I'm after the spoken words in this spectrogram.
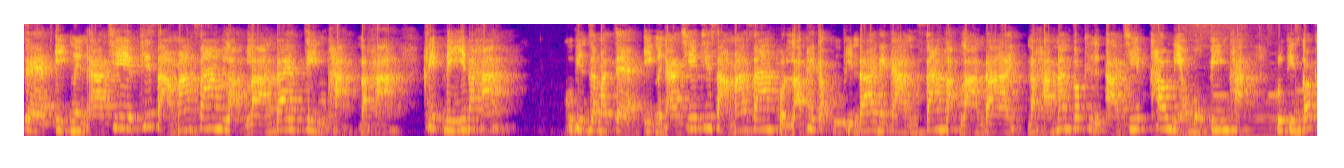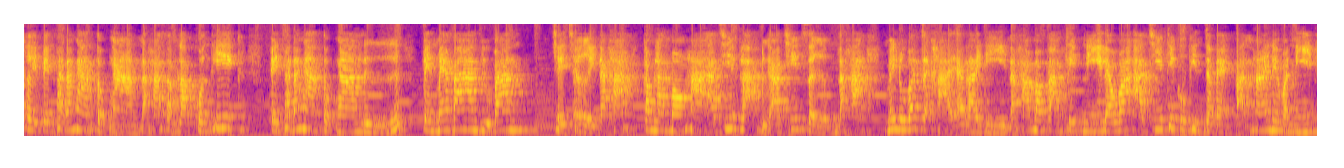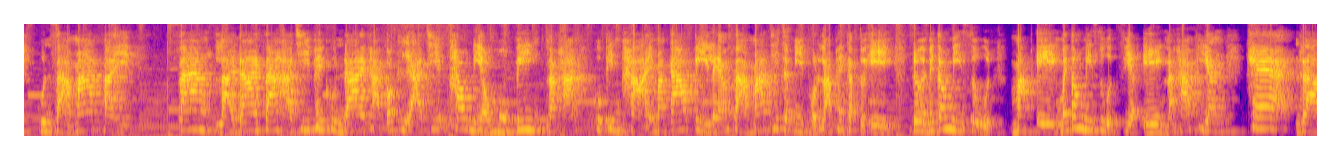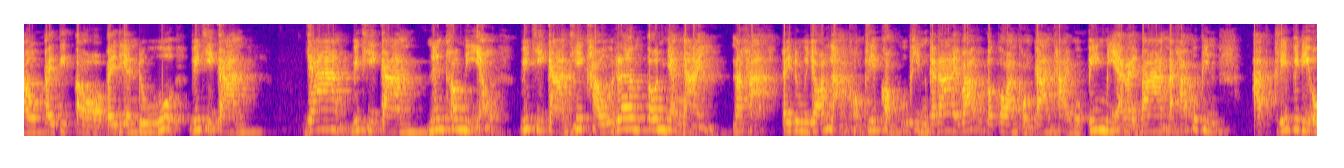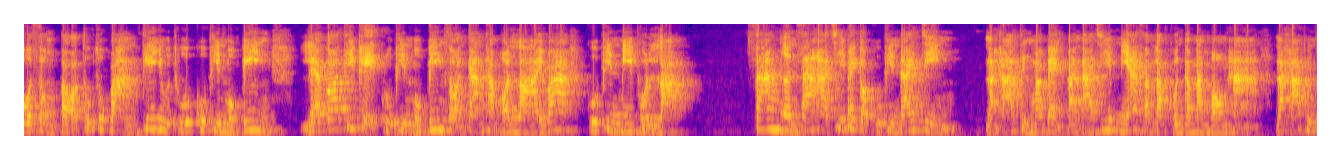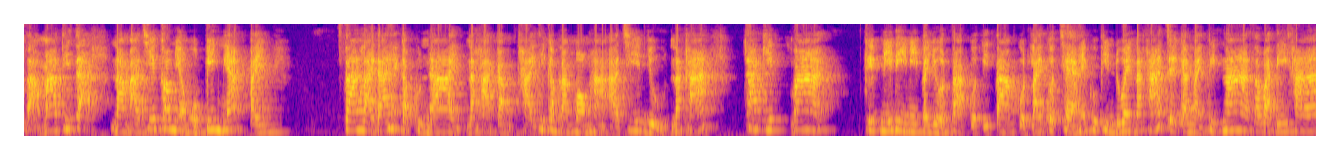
แจกอีกหนึ่งอาชีพที่สามารถสร้างหลักล้านได้จริงค่ะนะคะ คลิปนี้นะคะครูพินจะมาแจกอีกหนึ่งอาชีพที่สามารถสร้างผลลัพธ์ให้กับครูพินได้ในการสร้างหลักล้านได้นะคะ นั่นก็คืออาชีพข้าวเหนียวหมูปิ้งค่ะ ครูพินก็เคยเป็นพนักงานตกงานนะคะสำหรับคนที่เป็นพนักงานตกงานหรือเป็นแม่บ้านอยู่บ้านเฉยๆนะคะกำลังมองหาอาชีพหลักหรืออาชีพเสริมนะคะ ไม่รู้ว่าจะขายอะไรดีนะคะ มาฟังคลิปนี้แล้วว่าอาชีพที่ครูพินจะแบ่งปันให้ในวันนี้ คุณสามารถไปางรายได้สร้างอาชีพให้คุณได้ค่ะ ก็คืออาชีพข้าวเหนียวหมูปิ้งนะคะครูพินขายมา 9 ปีแล้วสามารถที่จะมีผลลัพธ์ให้กับตัวเอง โดยไม่ต้องมีสูตรหมักเอง ไม่ต้องมีสูตรเสียบเองนะคะ เพียงแค่เราไปติดต่อไปเรียนรู้วิธีการ ย่างวิธีการนึ่งข้าวเหนียว วิธีการที่เขาเริ่มต้นยังไงนะคะ ไปดูย้อนหลังของคลิปของครูพินก็ได้ว่าอุปกรณ์ของการขายหมูปิ้งมีอะไรบ้างนะคะครูพินอัดคลิปวิดีโอส่งต่อทุกๆวันที่ YouTube ครูพินหมูปิ้ง แล้วก็ที่เพจครูพินหมูปิ้งสอนการทำออนไลน์ว่าครูพินมีผลลัพธ์ สร้างเงินสร้างอาชีพให้กับครูพินได้จริงนะคะ ถึงมาแบ่งปันอาชีพนี้ยสำหรับคนกำลังมองหานะคะ คุณสามารถที่จะนำอาชีพข้าวเหนียวหมูปิ้งเนี้ยไป สร้างรายได้ให้กับคุณได้นะคะกับใครที่กำลังมองหาอาชีพอยู่นะคะ ถ้าคิดว่าคลิปนี้ดีมีประโยชน์ฝากกดติดตามกดไลค์กดแชร์ให้ครูพินด้วยนะคะ เจอกันใหม่คลิปหน้า สวัสดีค่ะ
